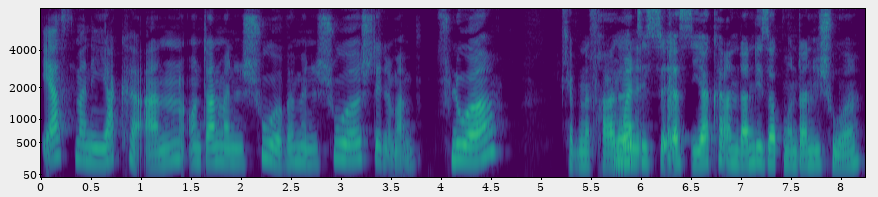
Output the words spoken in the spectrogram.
erst meine Jacke an und dann meine Schuhe, weil meine Schuhe stehen in meinem Flur. Ich habe eine Frage. Meine- Ziehst du erst die Jacke an, dann die Socken und dann die Schuhe?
